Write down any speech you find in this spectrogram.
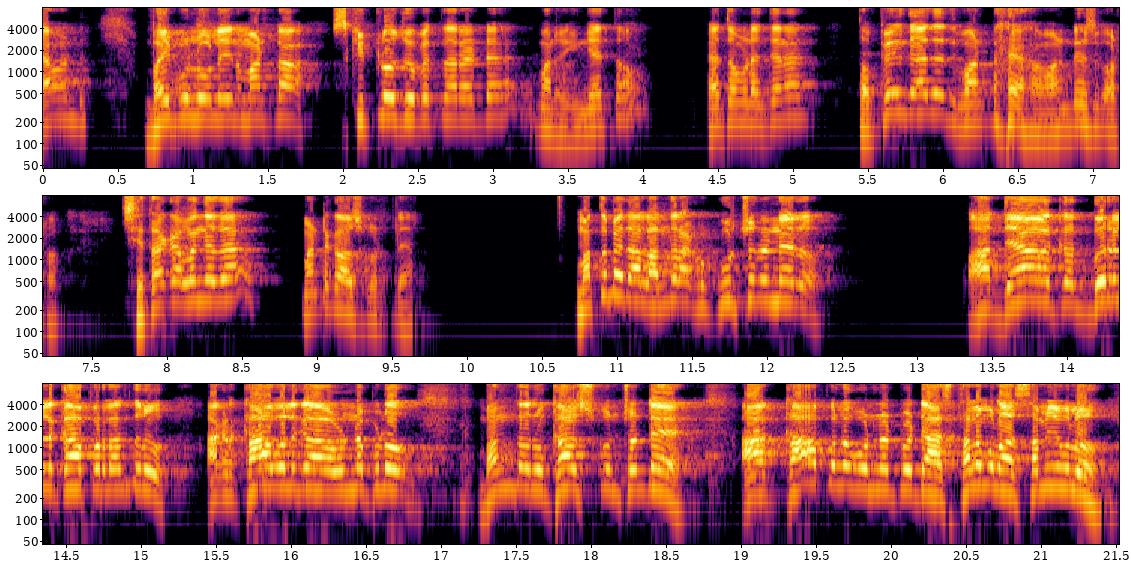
ఏమండి? బైబిల్లో లేని మంట స్కిట్లో చూపిస్తున్నారంటే మనం ఏం చేస్తాం? వేస్తాం అంతేనా? తప్పేం కాదు అది మంట మంట వేసుకోవటం శీతాకాలం కదా మంట కాసుకుంటున్నారు. మొత్తం మీద వాళ్ళందరూ అక్కడ కూర్చొని ఉన్నారు. ఆ దేవ గొర్రెల కాపరులందరూ అక్కడ కావలుగా ఉన్నప్పుడు మందరూ కాసుకుంటుంటే ఆ కాపలు ఉన్నటువంటి ఆ స్థలంలో ఆ సమయంలో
